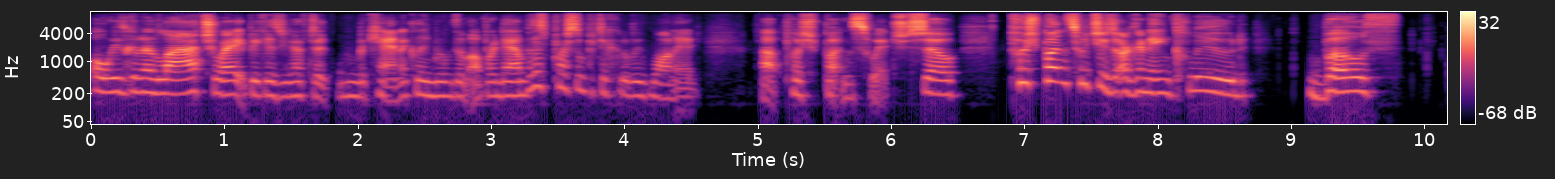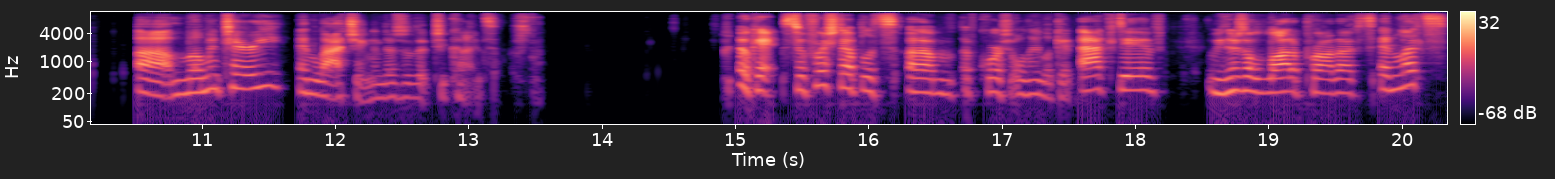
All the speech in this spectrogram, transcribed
always going to latch, right? Because you have to mechanically move them up or down. But this person particularly wanted a push button switch. So push button switches are going to include both uh, momentary and latching. And those are the two kinds. Okay, so first up, let's, um, of course, only look at active. I mean, there's a lot of products and let's,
